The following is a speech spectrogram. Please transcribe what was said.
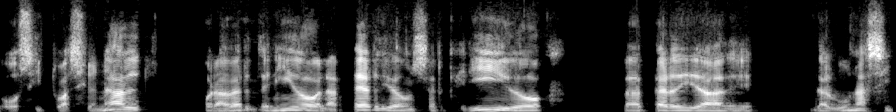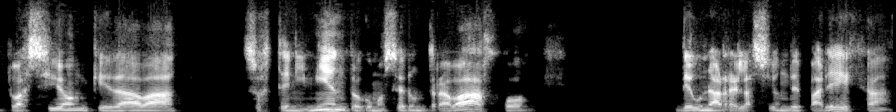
o situacional por haber tenido la pérdida de un ser querido, la pérdida de, alguna situación que daba sostenimiento como ser un trabajo, de una relación de pareja.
